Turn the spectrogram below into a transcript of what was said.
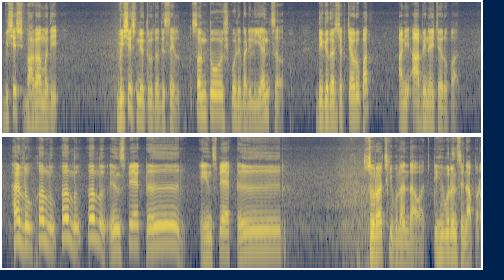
विशेष भागामध्ये विशेष नेतृत्व दिसेल संतोष कोल्हे पाटील यांचं दिग्दर्शकच्या रूपात आणि अभिनयाच्या रूपात. Hello hello hello hello inspector inspector. सूरज की बुलंद आवाज टी ही बुलंद सेना पर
